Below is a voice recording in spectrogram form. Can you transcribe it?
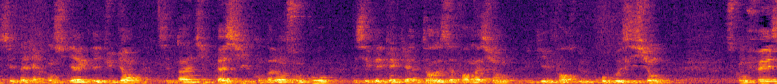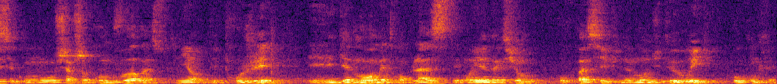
c'est-à-dire considérer que l'étudiant, c'est pas un type passif qu'on balance son cours, mais c'est quelqu'un qui a le temps de sa formation et qui est force de proposition. Ce qu'on fait, c'est qu'on cherche à promouvoir, à soutenir des projets et également à mettre en place des moyens d'action pour passer finalement du théorique au concret.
